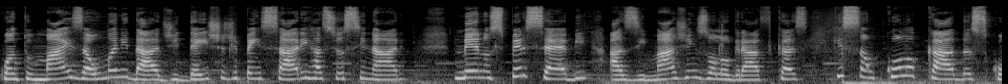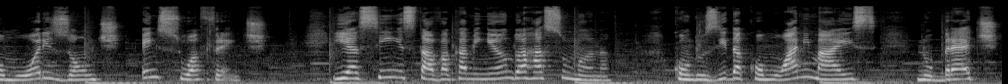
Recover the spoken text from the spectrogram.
Quanto mais a humanidade deixa de pensar e raciocinar, menos percebe as imagens holográficas que são colocadas como horizonte em sua frente. E assim estava caminhando a raça humana, conduzida como animais no brete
